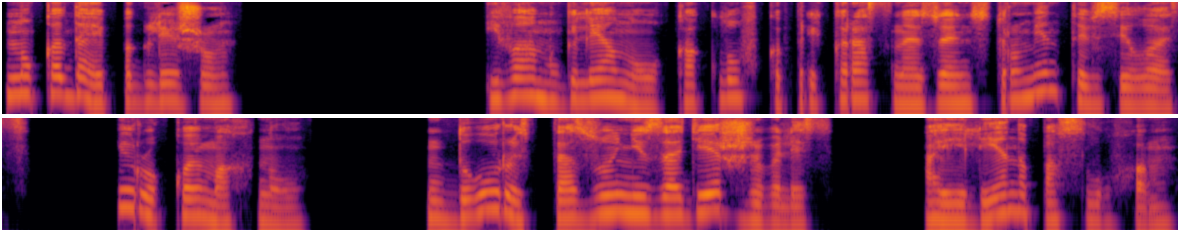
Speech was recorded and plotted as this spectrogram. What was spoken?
Ну-ка дай погляжу. Иван глянул, как ловко прекрасная за инструменты взялась, и рукой махнул. Дуры в тазу не задерживались, а Елена, по слухам,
